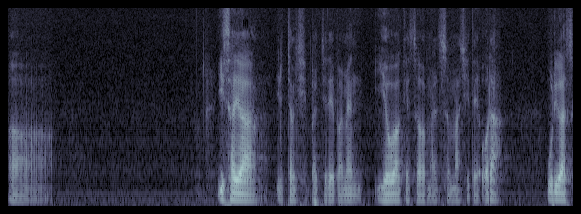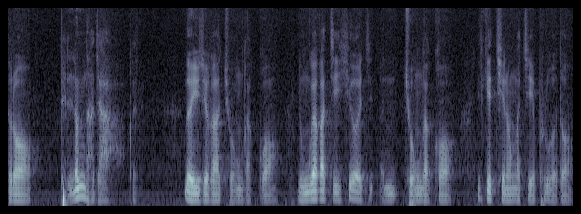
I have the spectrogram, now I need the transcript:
어, 이사야 1장 18절에 보면 여호와께서 말씀하시되 오라 우리가 서로 변론하자. 너희 죄가 주홍 같고 눈과 같이 희어 주홍 같고 이렇게 진홍같이 붉어도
